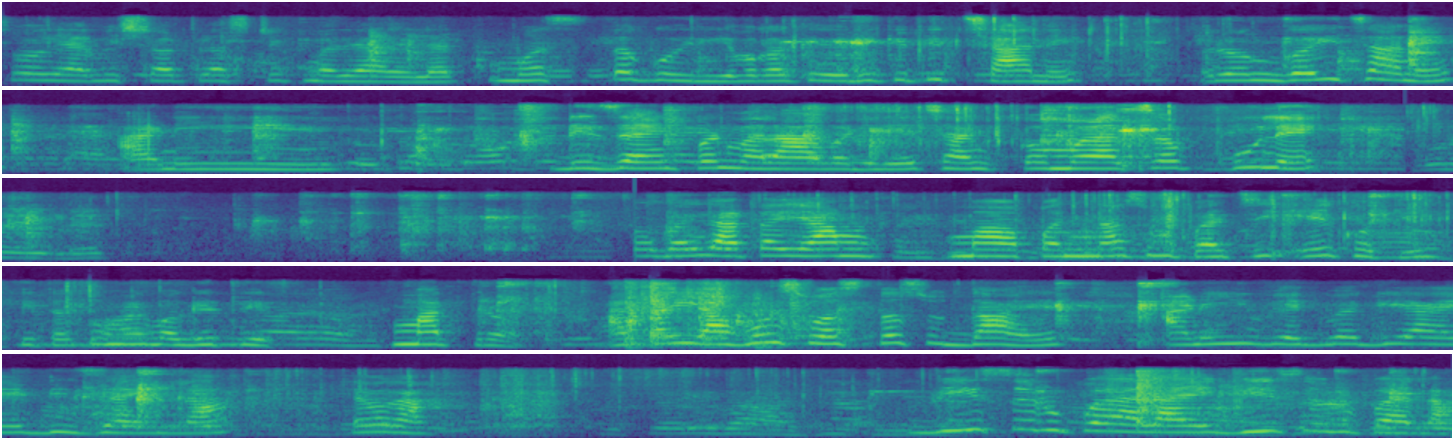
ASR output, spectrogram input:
सो या विशाल प्लास्टिकमध्ये आलेल्या आहेत. मस्त कुयरी आहे. बघा केवढी किती छान आहे. रंगही छान आहे. आणि डिझाईन पण मला आवडली आहे. छान कमळाचं फूल आहे. बाई आता या मा पन्नास रुपयाची एक होती. ही तर तुम्ही बघितलीच मात्र आता याहून स्वस्त सुद्धा आणि वेगवेगळी आहे डिझाईनला. हे बघा. वीस रुपयाला आहे. वीस रुपयाला.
